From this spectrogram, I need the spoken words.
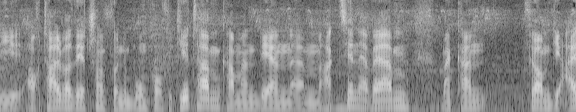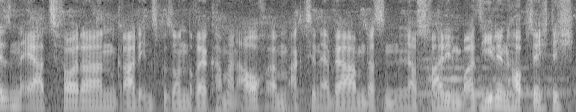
die auch teilweise jetzt schon von dem Boom profitiert haben, kann man deren ähm, Aktien erwerben. Man kann Firmen, die Eisenerz fördern, gerade insbesondere kann man auch ähm, Aktien erwerben. Das sind in Australien und Brasilien hauptsächlich,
